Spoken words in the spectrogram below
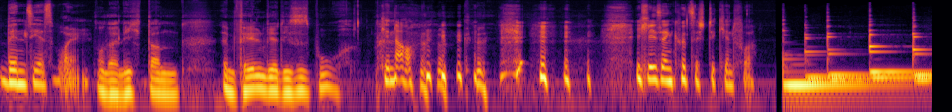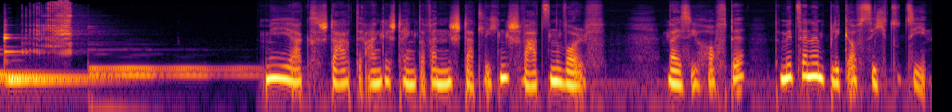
wenn sie es wollen. Und wenn nicht, dann empfehlen wir dieses Buch. Genau. ich lese ein kurzes Stückchen vor. Miax starrte angestrengt auf einen stattlichen schwarzen Wolf, weil sie hoffte, damit seinen Blick auf sich zu ziehen.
